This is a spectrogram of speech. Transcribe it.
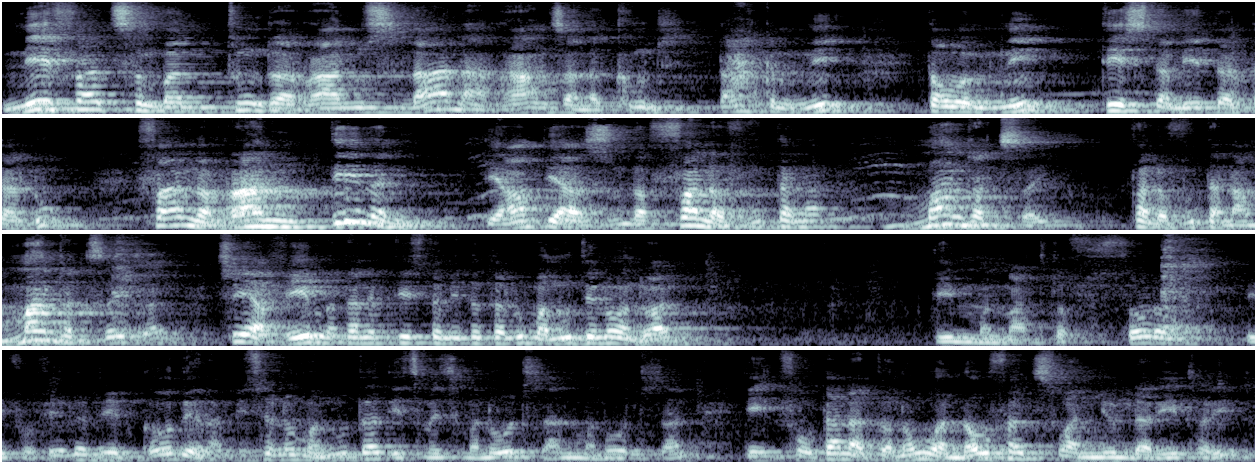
nefa tsy mba nitondra rà nosilahy na ràn-janak'ondry, tahaka ny tao amin'ny Testamenta Taloha, fa ny ràn'ny tenany dia ampy hahazoana fanavotana mandrakizay. Fanavotana mandrakizay izany. Tsy hoe haverina tany amin'ny Testamenta Taloha, manoto ianao androany. dia ny manatitra fisaorana dia voafehiny hoe Renicot dia raha mpisy ianao manota dia tsy maintsy manao ohatr'izany manao ohatr'izany dia fahotana ataonao ho anao fa tsy ho an'ny olona rehetra rehetra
